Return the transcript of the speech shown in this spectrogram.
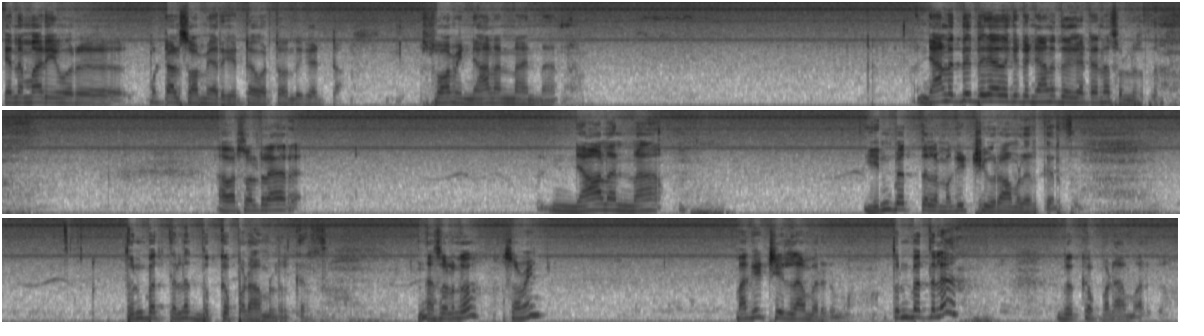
என்ன மாதிரி ஒரு முட்டாள் சுவாமியார்கிட்ட ஒருத்தன் வந்து கேட்டான் சுவாமி ஞானம்னா என்னன்னு? ஞானத்தை தெரியாதக்கிட்ட ஞானத்தை கேட்டேன்னா சொல்கிறது அவர் சொல்கிறார் ஞானம்னா இன்பத்தில் மகிழ்ச்சி உறாமல் இருக்கிறது. துன்பத்தில் துக்கப்படாமல் இருக்கிறது. என்ன சொல்லுங்க சுவாமி? மகிழ்ச்சி இல்லாமல் இருக்கணும். துன்பத்தில் துக்கப்படாமல் இருக்கணும்.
